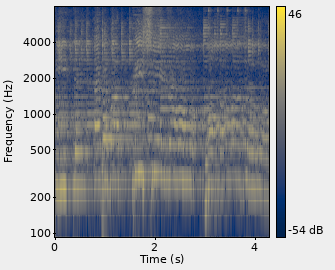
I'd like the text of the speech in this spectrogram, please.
থাকিতে একবার কৃষ্ণ ভজনা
